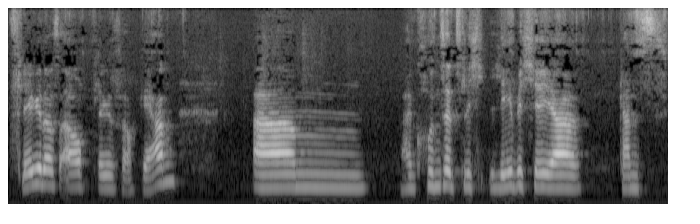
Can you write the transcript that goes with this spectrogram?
pflege das auch, pflege es auch gern. Ähm, weil grundsätzlich lebe ich hier ja ganz,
